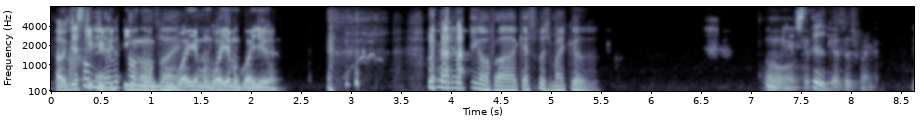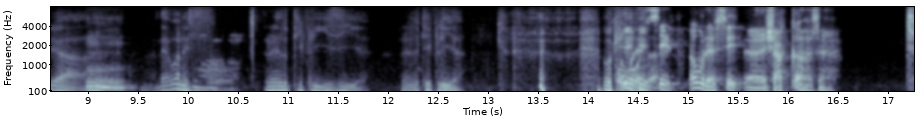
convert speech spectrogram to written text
I would just How keep come you never repeating thought of, like, Maguire, Maguire, Maguire. How can you think of uh, Kasper Schmeichel? Oh, still. Kasper Schmeichel. Yeah. Hmm. That one is Oh, relatively easy. Yeah. Relatively. Yeah. I would okay. have said, I would have said uh, Shaka. sir.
